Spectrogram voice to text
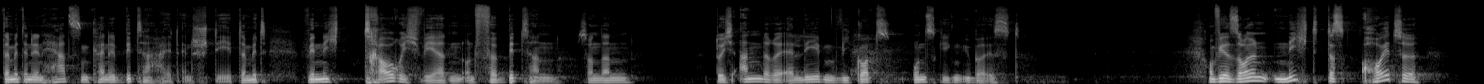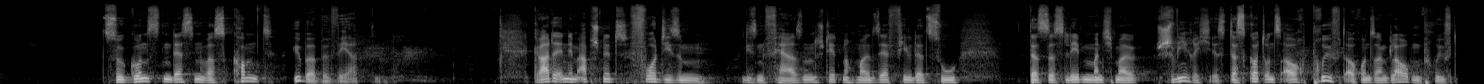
damit in den Herzen keine Bitterheit entsteht, damit wir nicht traurig werden und verbittern, sondern durch andere erleben, wie Gott uns gegenüber ist. Und wir sollen nicht das heute zugunsten dessen, was kommt, überbewerten. Gerade in dem Abschnitt vor diesem diesen Versen steht nochmal sehr viel dazu, dass das Leben manchmal schwierig ist, dass Gott uns auch prüft, auch unseren Glauben prüft.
